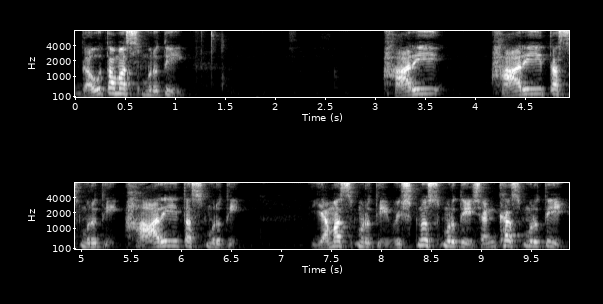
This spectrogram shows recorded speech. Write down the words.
గౌతమ స్మృతి హారీ హారీత స్మృతి హారీత స్మృతి యమస్మృతి విష్ణుస్మృతి శంఖస్మృతి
